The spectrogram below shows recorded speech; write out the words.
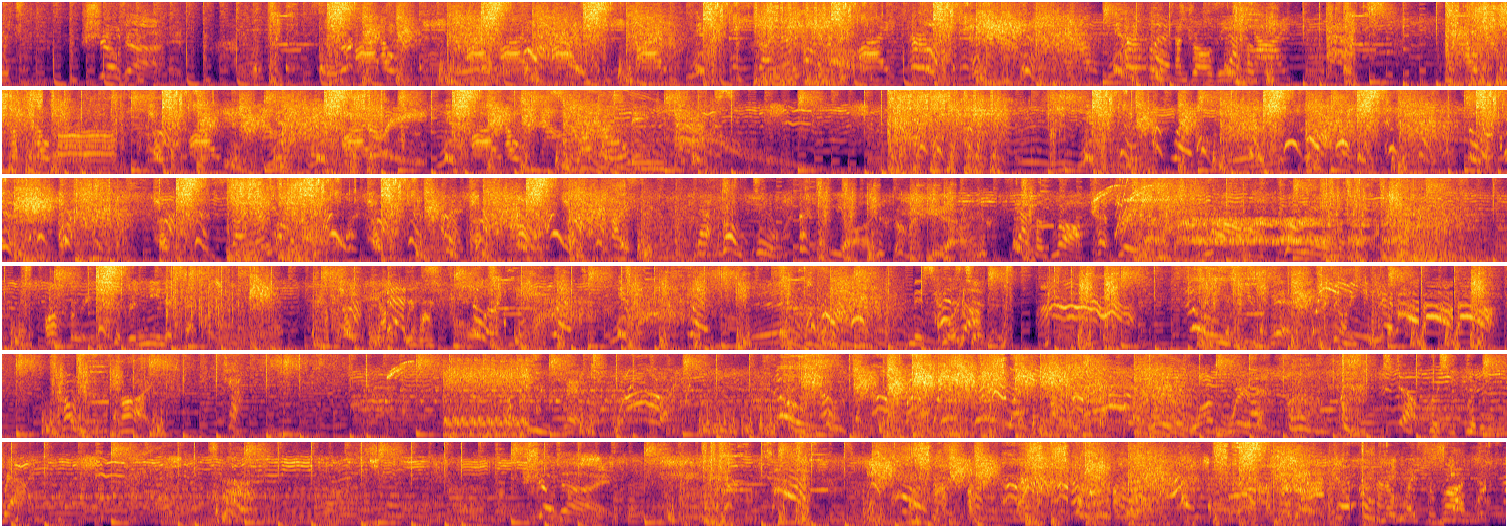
it. Showtime! Control Z. Kepling! Ra! Purim! An offering to Renina Tech. We won't fall. Misfortune! Ferrari.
